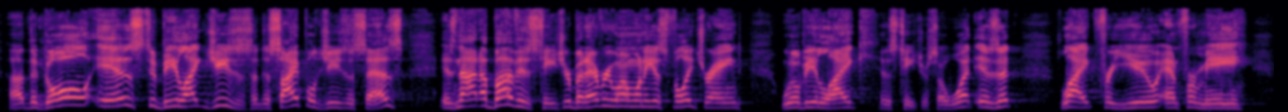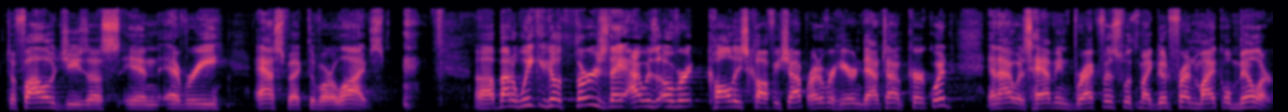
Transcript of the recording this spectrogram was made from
Uh, the goal is to be like Jesus. A disciple, Jesus says, is not above his teacher, but everyone, when he is fully trained, will be like his teacher. So, what is it like for you and for me to follow Jesus in every aspect of our lives? Uh, about a week ago, Thursday, I was over at Kaldi's Coffee Shop right over here in downtown Kirkwood, and I was having breakfast with my good friend Michael Miller.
